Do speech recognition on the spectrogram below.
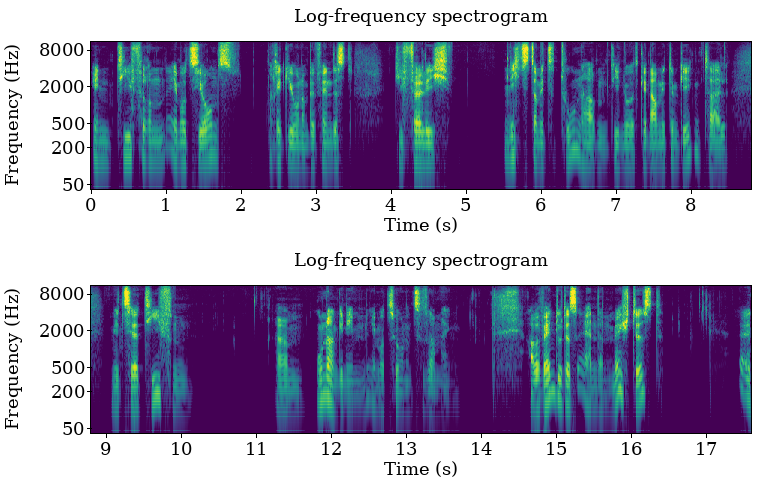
in tieferen Emotionsregionen befindest, die völlig nichts damit zu tun haben, die nur genau mit dem Gegenteil, mit sehr tiefen, ähm, unangenehmen Emotionen zusammenhängen. Aber wenn du das ändern möchtest, äh,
